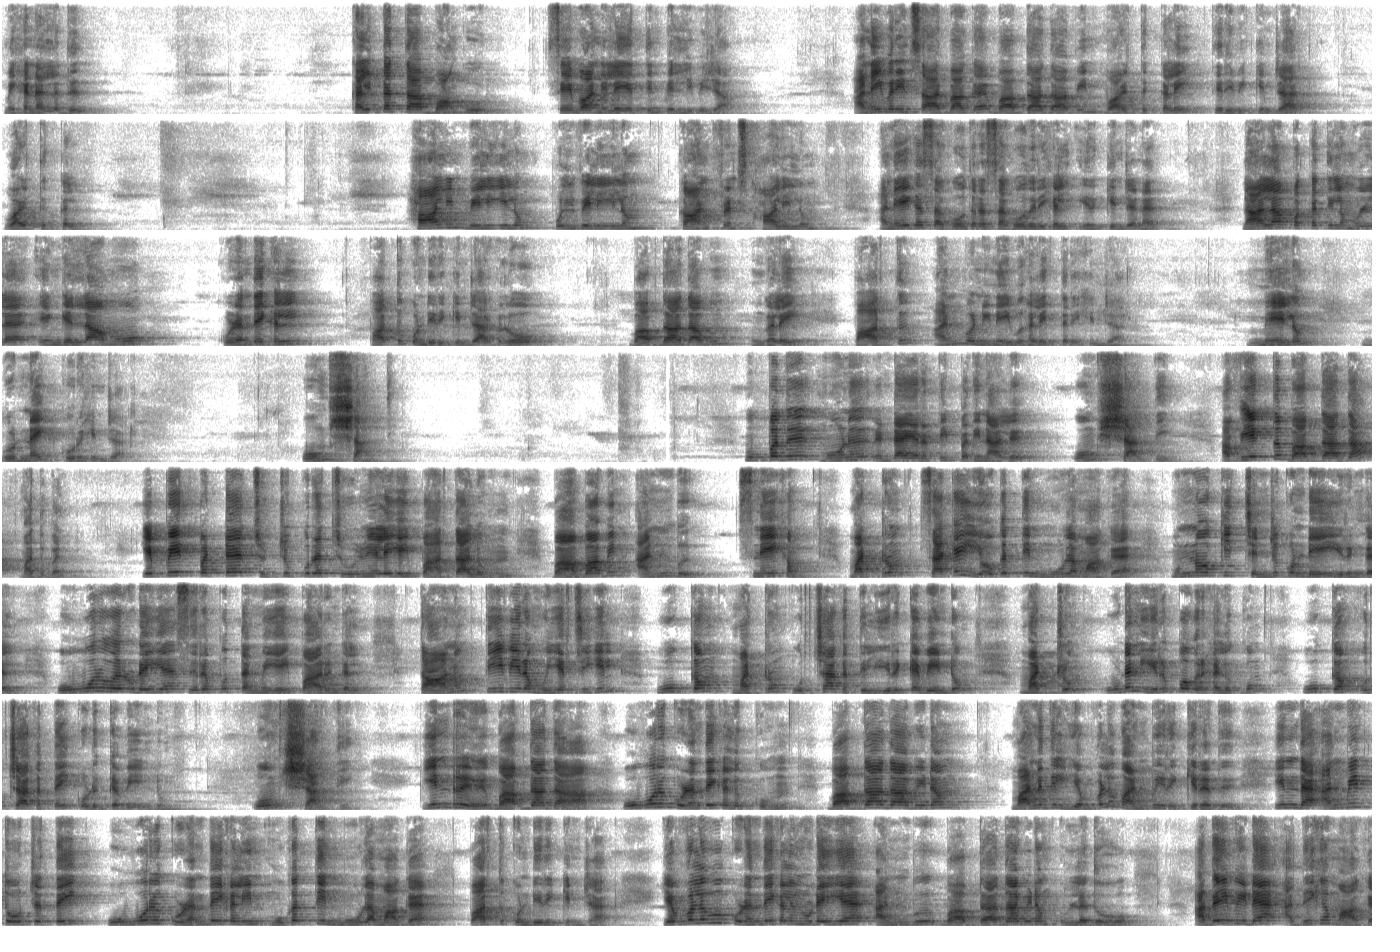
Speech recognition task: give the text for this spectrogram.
மிக நல்லது. கல்கத்தா பாங்கூர் சேவா நிலையத்தின் வெள்ளி விழா. அனைவரின் சார்பாக பாப்தாதாவின் வாழ்த்துக்களை தெரிவிக்கின்றார் வாழ்த்துக்கள். ஹாலின் வெளியிலும் புல்வெளியிலும் கான்ஃபரன்ஸ் ஹாலிலும் அநேக சகோதர சகோதரிகள் இருக்கின்றனர். நாலா பக்கத்திலும் உள்ள எங்கெல்லாமோ குழந்தைகள் பார்த்து கொண்டிருக்கின்றார்களோ பாப்தாதாவும் உங்களை பார்த்து அன்பு நினைவுகளை தருகின்றார். மேலும் குட் நைட் கூறுகின்றார். ஓம் சாந்தி. முப்பது மூணு ரெண்டாயிரத்தி பதினாலு. ஓம் சாந்தி. அவ்வியக்த பாப்தாதா மதுபன். எப்பேற்பட்ட சுற்றுப்புற சூழ்நிலையை பார்த்தாலும் பாபாவின் அன்பு சிநேகம் மற்றும் சக யோகத்தின் மூலமாக முன்னோக்கி சென்று கொண்டே இருங்கள். ஒவ்வொருவருடைய சிறப்பு தன்மையை பாருங்கள். தானும் தீவிர முயற்சியில் ஊக்கம் மற்றும் உற்சாகத்தில் இருக்க வேண்டும். மற்றும் உடன் இருப்பவர்களுக்கும் ஊக்கம் உற்சாகத்தை கொடுக்க வேண்டும். ஓம் சாந்தி. இன்று பாப்தாதா ஒவ்வொரு குழந்தைகளுக்கும் பாப்தாதாவிடம் மனதில் எவ்வளவு அன்பு இருக்கிறது? இந்த அன்பின் தோற்றத்தை ஒவ்வொரு குழந்தைகளின் முகத்தின் மூலமாக பார்த்து கொண்டிருக்கின்றார். எவ்வளவு குழந்தைகளினுடைய அன்பு பாப்தாதாவிடம் உள்ளதோ அதைவிட அதிகமாக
